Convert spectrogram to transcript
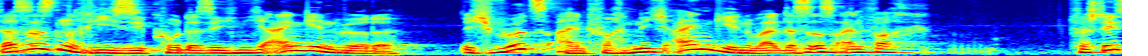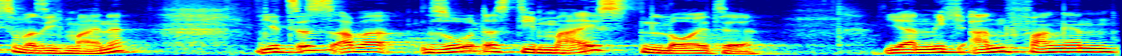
Das ist ein Risiko, das ich nicht eingehen würde. Ich würde es einfach nicht eingehen, weil das ist einfach. Verstehst du, was ich meine? Jetzt ist es aber so, dass die meisten Leute ja nicht anfangen,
